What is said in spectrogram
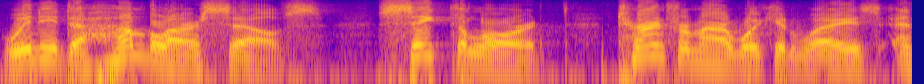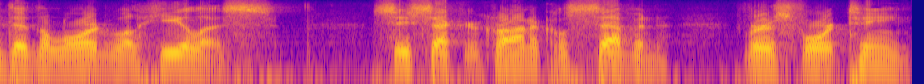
We need to humble ourselves, seek the Lord, turn from our wicked ways, and then the Lord will heal us. See 2 Chronicles 7, verse 14.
